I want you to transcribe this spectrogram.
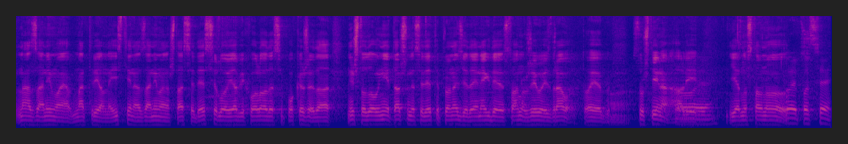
nas zanima materijalna istina, zanima na šta se desilo. Ja bih voleo da se pokaže da ništa od ovog nije tačno, da se dete pronađe, da je negde stvarno živo i zdravo. To je suština, ali jednostavno... To je pa sve.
